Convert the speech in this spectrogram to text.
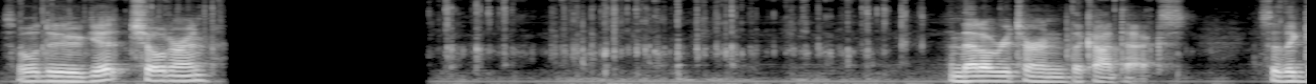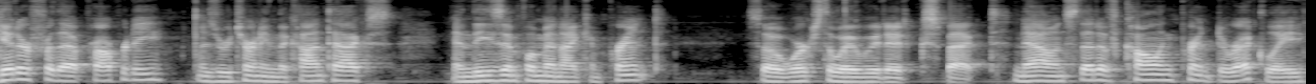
So we'll do get children and that'll return the contacts. So the getter for that property is returning the contacts and these implement I can print. so it works the way we'd expect. Now instead of calling print directly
